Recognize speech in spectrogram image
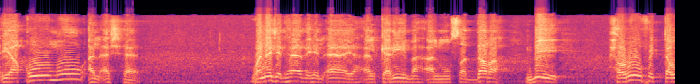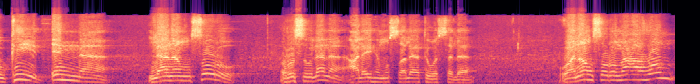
يقوم الأشهاد. ونجد هذه الآية الكريمة المصدرة بحروف التوكيد. إنا لننصر رسلنا عليهم الصلاة والسلام. وننصر معهم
